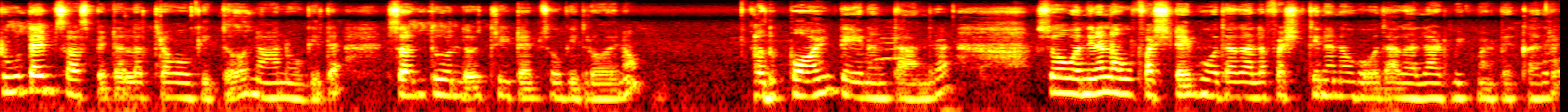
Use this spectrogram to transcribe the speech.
ಟೂ ಟೈಮ್ಸ್ ಹಾಸ್ಪಿಟಲ್ ಹತ್ರ ಹೋಗಿದ್ದು, ನಾನು ಹೋಗಿದ್ದೆ. ಸಂತು ಒಂದು ತ್ರೀ ಟೈಮ್ಸ್ ಹೋಗಿದ್ರು ಏನೋ. ಅದು ಪಾಯಿಂಟ್ ಏನಂತ ಅಂದರೆ ಸೊ ಒಂದಿನ ನಾವು ಫಸ್ಟ್ ಟೈಮ್ ಹೋದಾಗಲ್ಲ ಫಸ್ಟ್ ದಿನ ನಾವು ಹೋದಾಗಲ್ಲ ಅಡ್ಮಿಟ್ ಮಾಡಬೇಕಾದ್ರೆ,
